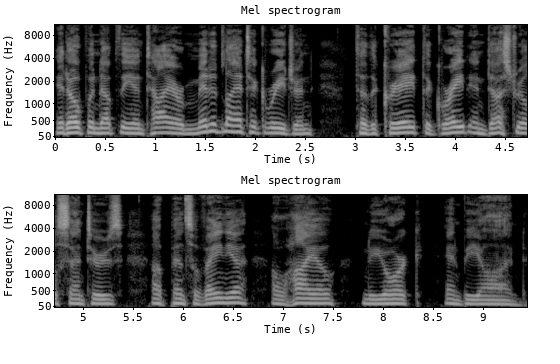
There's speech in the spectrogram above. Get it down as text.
It opened up the entire mid Atlantic region to the, create the great industrial centers of Pennsylvania, Ohio, New York, and beyond.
